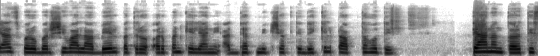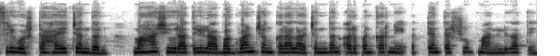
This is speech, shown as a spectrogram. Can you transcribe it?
त्याचबरोबर शिवाला बेलपत्र अर्पण केल्याने आध्यात्मिक शक्ती देखील प्राप्त होते. त्यानंतर तिसरी गोष्ट आहे चंदन. महाशिवरात्रीला भगवान शंकराला चंदन अर्पण करणे अत्यंत शुभ मानले जाते.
